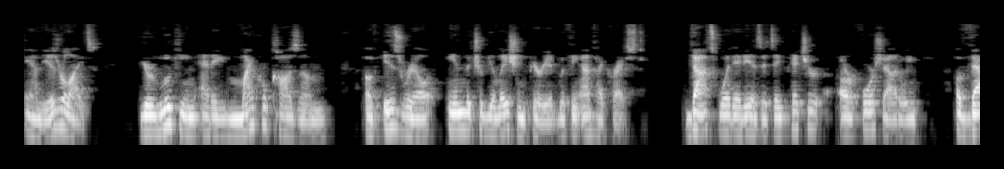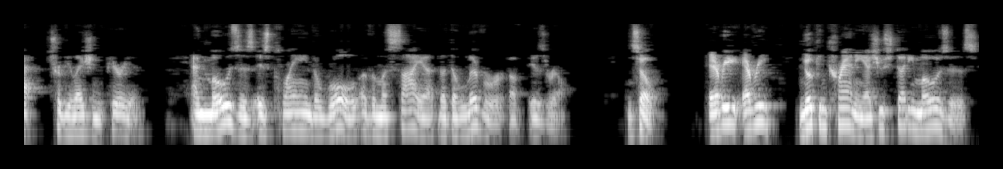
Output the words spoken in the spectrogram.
and the Israelites, you're looking at a microcosm of Israel in the tribulation period with the Antichrist. That's what it is. It's a picture or foreshadowing of that tribulation period. And Moses is playing the role of the Messiah, the deliverer of Israel. And so, every, every nook and cranny as you study Moses,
